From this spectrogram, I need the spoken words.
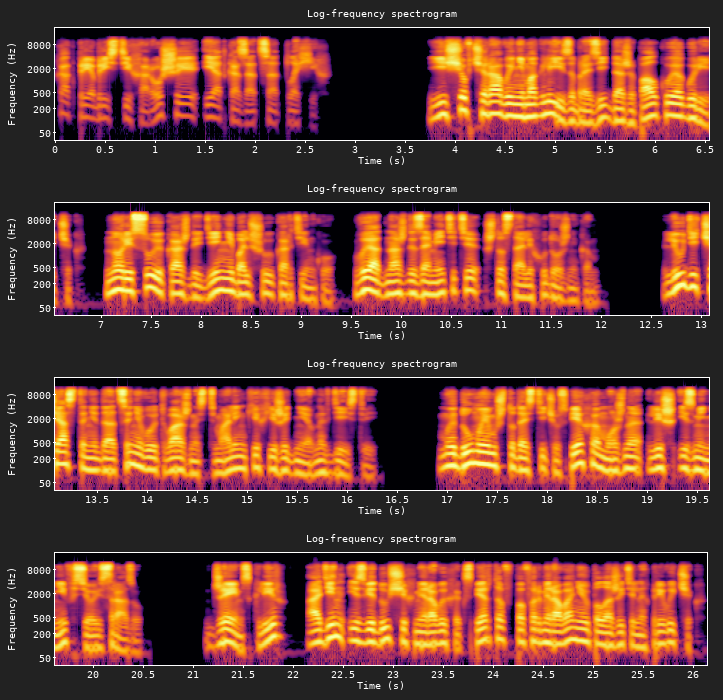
Как приобрести хорошие и отказаться от плохих. Еще вчера вы не могли изобразить даже палку и огуречек, но рисуя каждый день небольшую картинку, вы однажды заметите, что стали художником. Люди часто недооценивают важность маленьких ежедневных действий. Мы думаем, что достичь успеха можно, лишь изменив все и сразу. Джеймс Клир, один из ведущих мировых экспертов по формированию положительных привычек,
